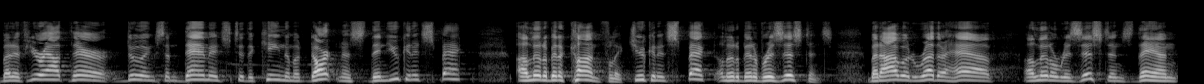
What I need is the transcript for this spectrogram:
But if you're out there doing some damage to the kingdom of darkness, then you can expect a little bit of conflict. You can expect a little bit of resistance. But I would rather have a little resistance than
